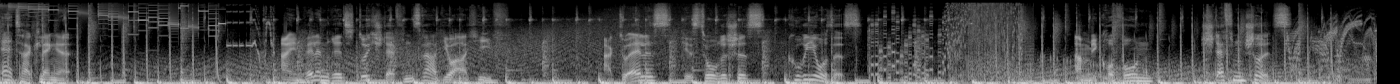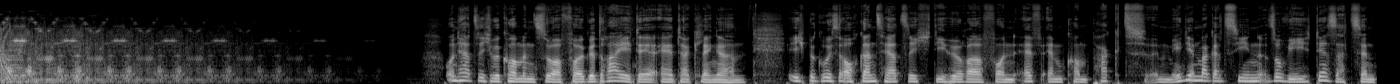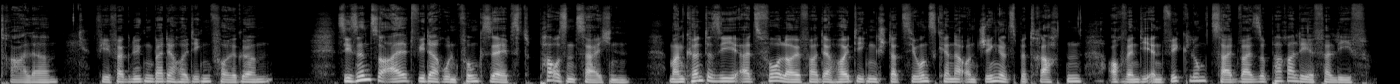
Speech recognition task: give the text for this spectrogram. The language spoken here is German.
Ätherklänge. Ein Wellenritt durch Steffens Radioarchiv. Aktuelles, Historisches, Kurioses. Am Mikrofon Steffen Schulz. und herzlich willkommen zur Folge 3 der Ätherklänge. Ich begrüße auch ganz herzlich die Hörer von FM Kompakt im Medienmagazin sowie der Satzzentrale. Viel Vergnügen bei der heutigen Folge. Sie sind so alt wie der Rundfunk selbst, Pausenzeichen. Man könnte sie als Vorläufer der heutigen Stationskenner und Jingles betrachten, auch wenn die Entwicklung zeitweise parallel verlief.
